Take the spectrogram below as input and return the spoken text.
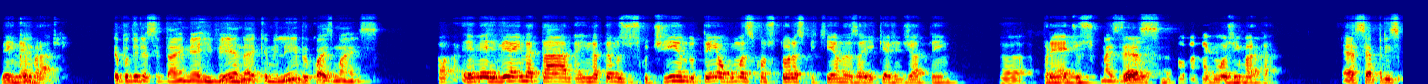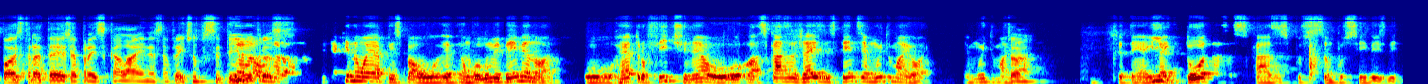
Bem okay. lembrado. Você poderia citar MRV, né? Que eu me lembro. Quais mais? A MRV ainda está, ainda estamos discutindo. Tem algumas construtoras pequenas aí que a gente já tem uh, prédios Mas com essa... toda a tecnologia embarcada. Essa é a principal estratégia para escalar aí nessa frente ou você tem não, outras? Não, que não é a principal, é, é um volume bem menor. O retrofit, né, o, as casas já existentes é muito maior, é muito maior. Tá. Você tem aí, e... aí todas as casas são possíveis de,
